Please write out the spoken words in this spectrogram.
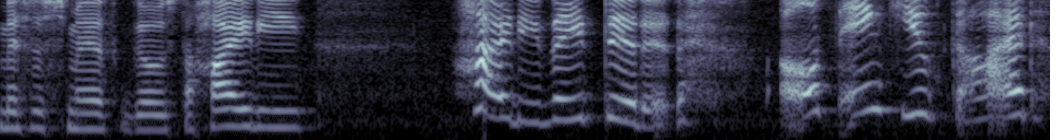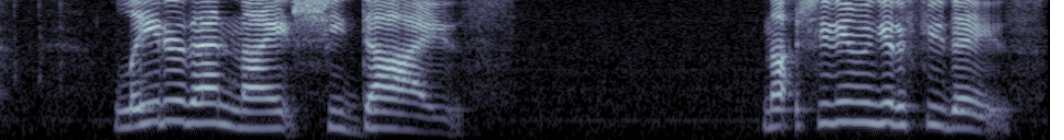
Mrs. Smith goes to Heidi. Heidi, they did it. Oh, thank you, God. Later that night, she dies. Not she didn't even get a few days.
